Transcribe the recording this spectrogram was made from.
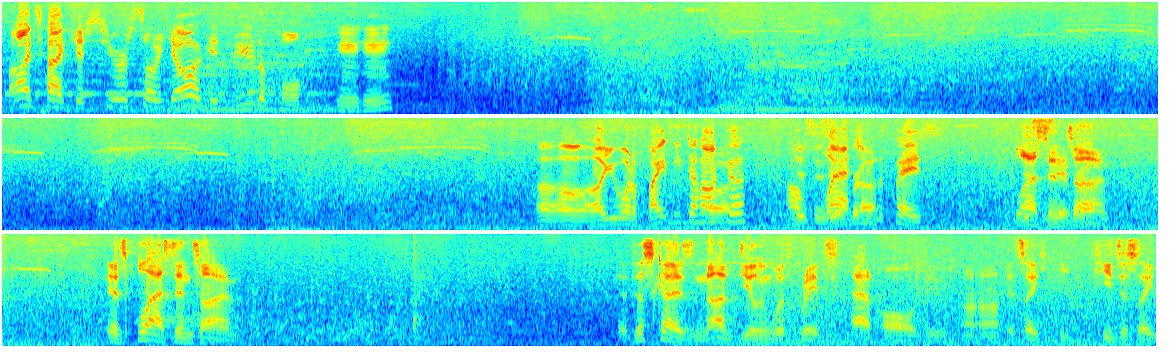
Jesus. I Tychus, you were so young and beautiful. Mm-hmm. Oh, oh, oh, you want to fight me, Dehaka? I'll this is it, blast you in the face. Blasting This is it, bro. time. It's blasting time. Yeah, this guy is not dealing with rates at all, dude. Uh-uh. It's like he, he just like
